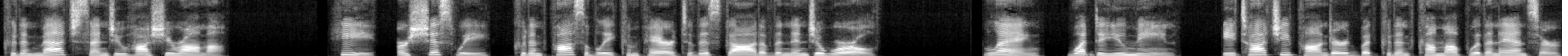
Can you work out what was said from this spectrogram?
couldn't match Senju Hashirama. He, or Shisui, couldn't possibly compare to this god of the ninja world. Lang, what do you mean? Itachi pondered but couldn't come up with an answer,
